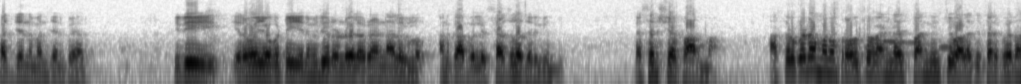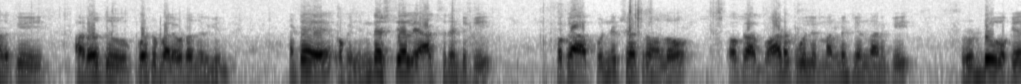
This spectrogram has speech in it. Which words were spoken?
పద్దెనిమిది మంది చనిపోయారు. ఇది ఇరవై ఒకటి ఎనిమిది రెండు వేల ఇరవై నాలుగులో అనకాపల్లి సెజ్లో జరిగింది. Essentia pharma. అక్కడ కూడా మనం ప్రభుత్వం వెంటనే స్పందించి వాళ్ళకి చనిపోయిన వాళ్ళకి ఆ రోజు కోటి రూపాయలు ఇవ్వడం జరిగింది. అంటే ఒక ఇండస్ట్రియల్ యాక్సిడెంట్కి ఒక పుణ్యక్షేత్రంలో ఒక గోడ కూలి మరణించిన దానికి రెండు ఒకే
